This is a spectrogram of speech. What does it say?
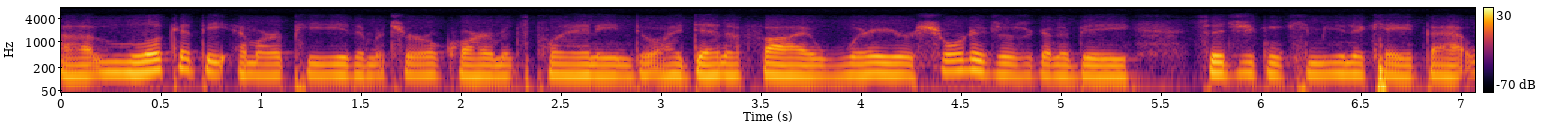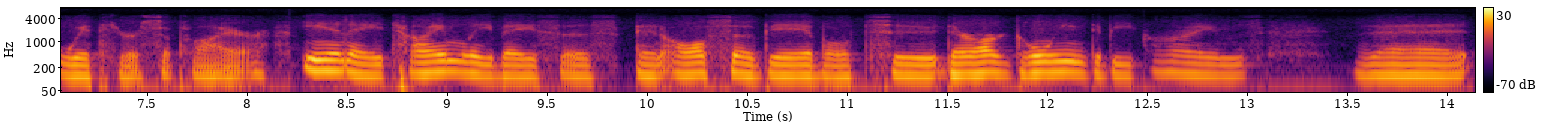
uh, look at the MRP, the material requirements planning, to identify where your shortages are going to be so that you can communicate that with your supplier in a timely basis and also be able to, there are going to be times that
